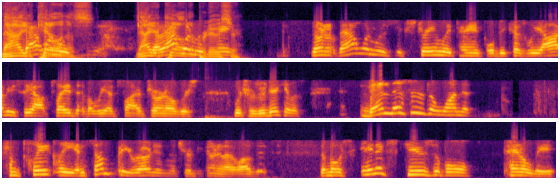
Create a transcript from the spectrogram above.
now you're That killing was- us. Now you're that killing the producer. No, no, that one was extremely painful because we obviously outplayed them, but we had five turnovers, which was ridiculous. Then this is the one that completely, and somebody wrote it in the Tribune, and I love it. The most inexcusable penalty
